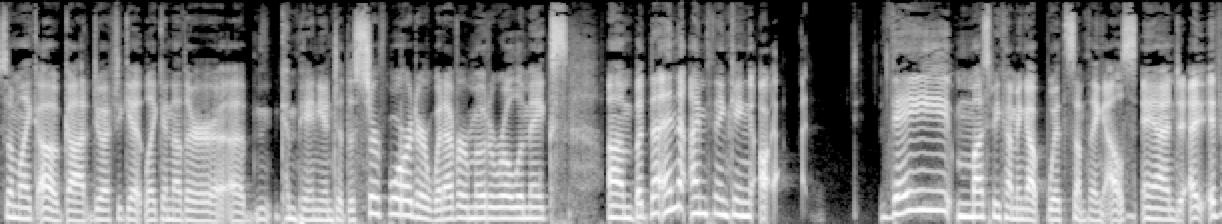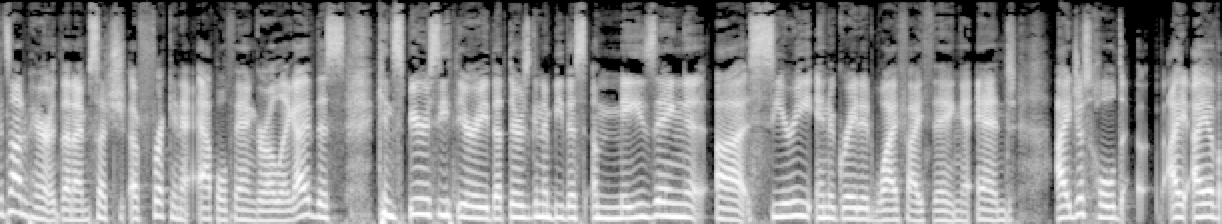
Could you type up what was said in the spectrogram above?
so I'm like, oh god, do I have to get like another uh, companion to the surfboard or whatever Motorola makes? Um, but then I'm thinking, uh, they must be coming up with something else. And if it's not apparent, then I'm such a frickin' Apple fangirl. Like I have this conspiracy theory that there's going to be this amazing uh, Siri integrated Wi-Fi thing, and I just hold. I, I have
